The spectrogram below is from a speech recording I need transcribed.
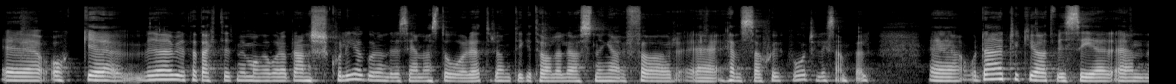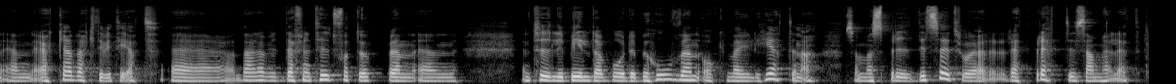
Eh, och eh, vi har arbetat aktivt med många av våra branschkollegor under det senaste året runt digitala lösningar för eh, hälsa och sjukvård till exempel. Och där tycker jag att vi ser en, en ökad aktivitet. Där har vi definitivt fått upp en, en, en, tydlig bild av både behoven och möjligheterna som har spridit sig, tror jag, rätt brett i samhället.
